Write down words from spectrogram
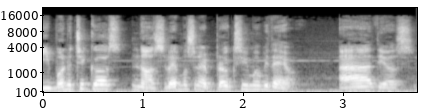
Y bueno chicos, nos vemos en el próximo video. Adiós.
